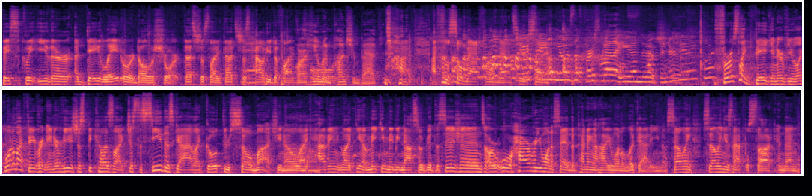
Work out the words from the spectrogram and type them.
basically either a day late or a dollar short. That's just like that's just how he defines. Or a human whole- punching bag? I feel so bad for him, man. So you're saying he was the first guy that you ended up interviewing for? first like big interview like one of my favorite interviews just because like just to see this guy like go through so much you know like having like you know making maybe not so good decisions or, or however you want to say it depending on how you want to look at it you know selling selling his apple stock and then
